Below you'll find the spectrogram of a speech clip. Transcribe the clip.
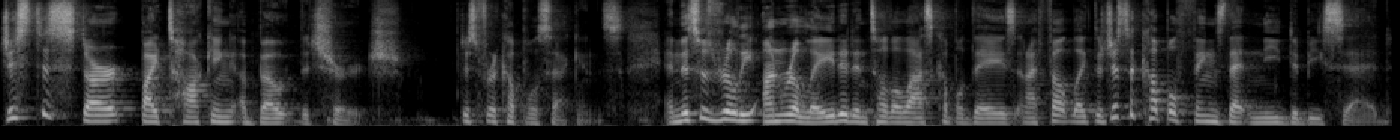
just to start by talking about the church just for a couple of seconds. And this was really unrelated until the last couple days. And I felt like there's just a couple things that need to be said.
